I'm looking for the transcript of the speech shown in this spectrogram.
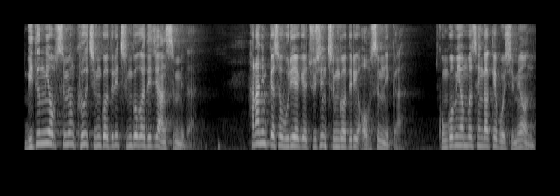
믿음이 없으면 그 증거들이 증거가 되지 않습니다. 하나님께서 우리에게 주신 증거들이 없습니까? 곰곰이 한번 생각해 보시면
